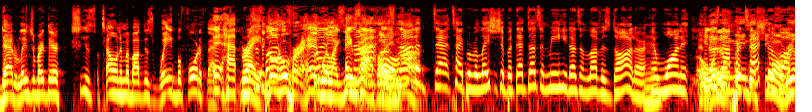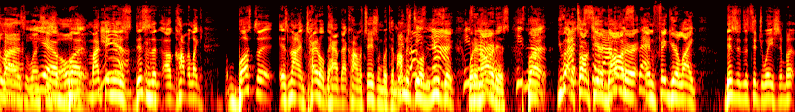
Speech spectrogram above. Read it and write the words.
dad relationship right there, she's telling him about this way before the fact. It hap- right. This isn't But- going over her head. But Where like it's niggas not, Exactly. It's Oh, not a that type of relationship, but that doesn't mean he doesn't love his daughter and mm-hmm. want it, oh, and that he's not don't mean protective that she won't of realize her. when yeah, she's older. but my thing Yeah. is, this is a, a con- like Busta is not entitled to have that conversation with him. I'm just He's doing not. music He's with an not. artist, He's but not. you got I to talk just to your out of daughter respect. and figure like. This is the situation, but uh,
